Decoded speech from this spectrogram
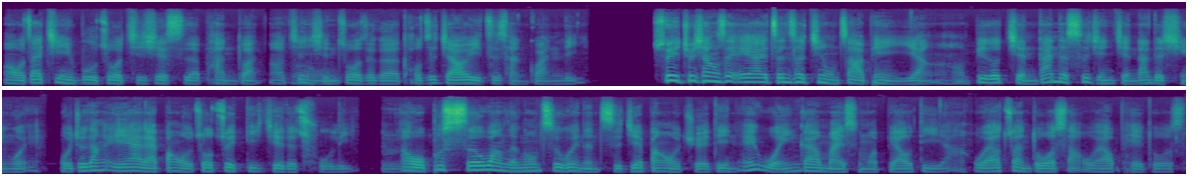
啊？我再进一步做机械式的判断，然后进行做这个投资交易、资产管理。所以就像是 AI 侦测金融诈骗一样啊，比如说简单的事情、简单的行为，我就让 AI 来帮我做最低阶的处理啊，我不奢望人工智慧能直接帮我决定，哎，我应该要买什么标的啊，我要赚多少，我要赔多少。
